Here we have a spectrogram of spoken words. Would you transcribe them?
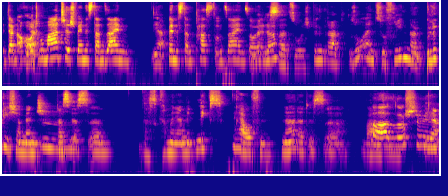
dann auch automatisch, wenn es dann sein ja. wenn es dann passt und sein soll. Dann ne? ist halt so. Ich bin gerade so ein zufriedener, glücklicher Mensch. Mm. Das ist, ähm, das kann man ja mit nix kaufen. Ne? Das ist äh, Wahnsinn. Oh, so schön. Ja.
